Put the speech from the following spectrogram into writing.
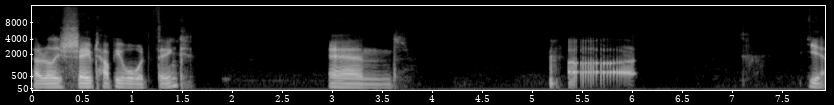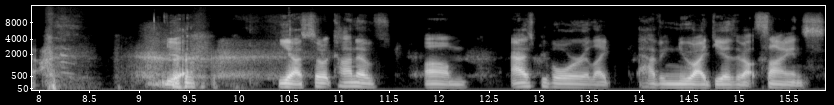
that really shaped how people would think. And uh, yeah. Yeah. yeah. So, it kind of, um, as people were like having new ideas about science,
